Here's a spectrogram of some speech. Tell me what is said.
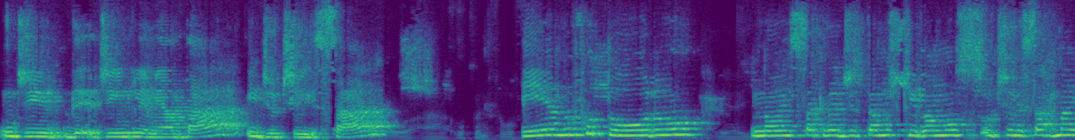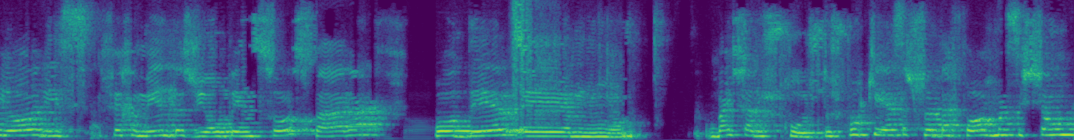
de, de, de implementar e de utilizar. E no futuro, nós acreditamos que vamos utilizar maiores ferramentas de open source para poder é, baixar os custos, porque essas plataformas estão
